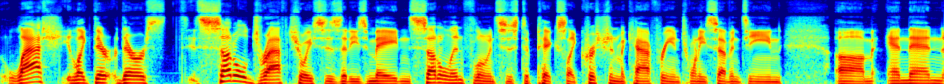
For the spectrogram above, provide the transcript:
last like there there are subtle draft choices that he's made and subtle influences to picks like Christian McCaffrey in 2017. Um, and then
